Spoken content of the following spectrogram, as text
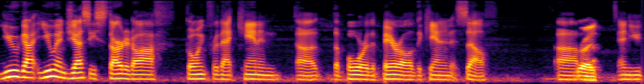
you got you and Jesse started off going for that cannon, uh, the bore, the barrel of the cannon itself. Um, right and you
